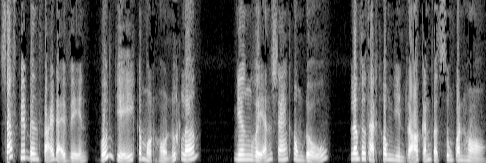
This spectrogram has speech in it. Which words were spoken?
Sát phía bên phải đại viện, vốn dĩ có một hồ nước lớn, nhưng vì ánh sáng không đủ, lâm thu thạch không nhìn rõ cảnh vật xung quanh hồ.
